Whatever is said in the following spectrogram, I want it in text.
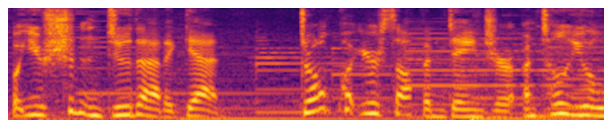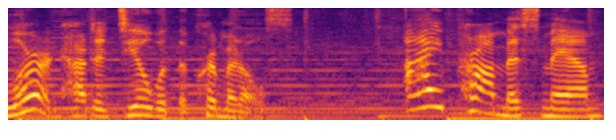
but you shouldn't do that again. Don't put yourself in danger until you learn how to deal with the criminals. I promise, ma'am.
